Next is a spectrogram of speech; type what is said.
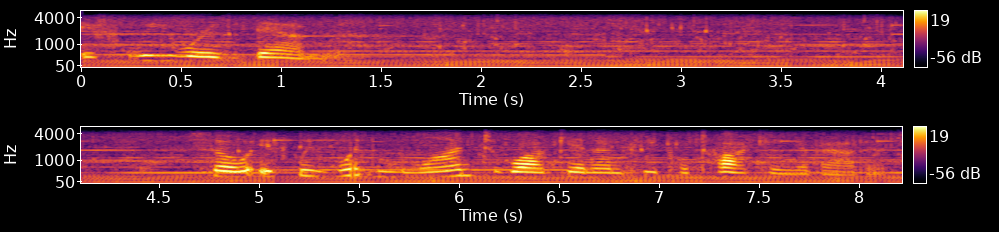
If we were them. So if we wouldn't want to walk in on people talking about us,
